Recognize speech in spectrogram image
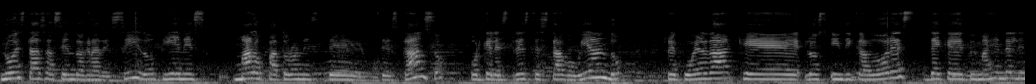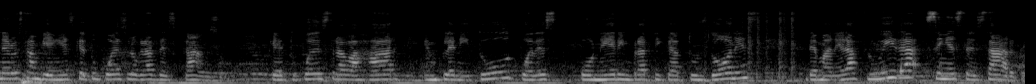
no estás haciendo agradecido, tienes malos patrones de descanso porque el estrés te está agobiando. Recuerda que los indicadores de que tu imagen del dinero están bien es que tú puedes lograr descanso, que tú puedes trabajar en plenitud, puedes poner en práctica tus dones de manera fluida sin estresarte,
